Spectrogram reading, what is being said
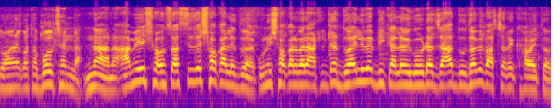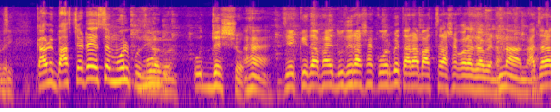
দোয়ানের কথা বলছেন না। না না আমি চাচ্ছি যে সকালে দোয়াক উনি সকালবেলা আট লিটার দোয়াই নেবে বিকালে ওই গরুটা যা দুধ হবে বাচ্চাটাকে খাওয়াইতে হবে। কারণ বাচ্চাটাই হচ্ছে মূল উদ্দেশ্য। হ্যাঁ। যে ক্রেতা ভাই দুধের আশা করবে তারা বাচ্চার আশা করা যাবে না। না, না। আর যারা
